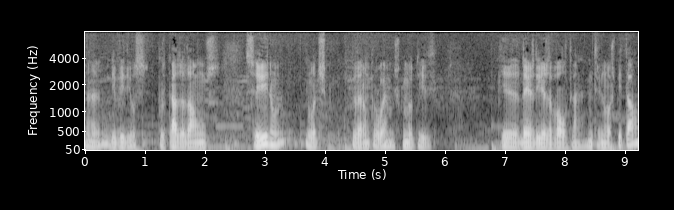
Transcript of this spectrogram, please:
uh, dividiu-se por causa de uns que saíram e outros que tiveram problemas, como eu tive, que 10 dias da volta entrei no hospital,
